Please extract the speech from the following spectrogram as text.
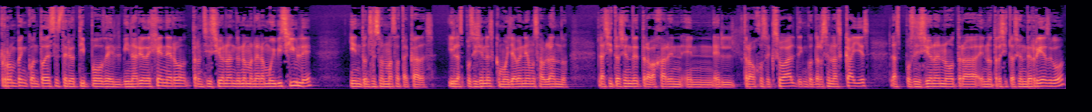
rompen con todo este estereotipo del binario de género, transicionan de una manera muy visible y entonces son más atacadas. Y las posiciones, como ya veníamos hablando, la situación de trabajar en, el trabajo sexual, de encontrarse en las calles, las posiciona en otra, en otra situación de riesgo.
